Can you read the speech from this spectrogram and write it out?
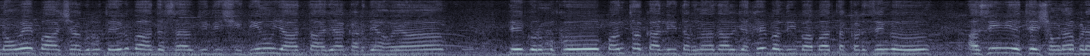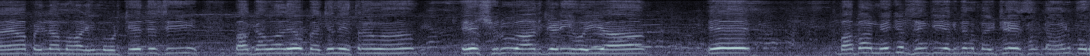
ਨੌਵੇਂ ਪਾਤਸ਼ਾਹ ਗੁਰੂ ਤੇਗ ਬਹਾਦਰ ਸਾਹਿਬ ਜੀ ਦੀ ਸ਼ਹੀਦੀ ਨੂੰ ਯਾਦ ਤਾਜ਼ਾ ਕਰਦਿਆਂ ਹੋਇਆ ਤੇ ਗੁਰਮਖੋ ਪੰਥ ਅਕਾਲੀ ਤਰਨਾ ਦਲ ਜਥੇਬੰਦੀ ਬਾਬਾ ਤੱਕੜ ਸਿੰਘ, ਅਸੀਂ ਵੀ ਇੱਥੇ ਛਾਉਣਾ ਬਣਾਇਆ। ਪਹਿਲਾਂ ਮੋਹਾਲੀ ਮੋਰਚੇ ਤੇ ਸੀ ਭਾਗਾਂ ਵਾਲਿਓ ਬਚਨ ਇਸ ਤਰ੍ਹਾਂ ਵਾ। ਇਹ ਸ਼ੁਰੂਆਤ ਜਿਹੜੀ ਹੋਈ ਆ, ਇਹ ਬਾਬਾ ਮੇਜਰ ਸਿੰਘ ਜੀ ਇੱਕ ਦਿਨ ਬੈਠੇ ਸੁਲਤਾਨਪੁਰ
